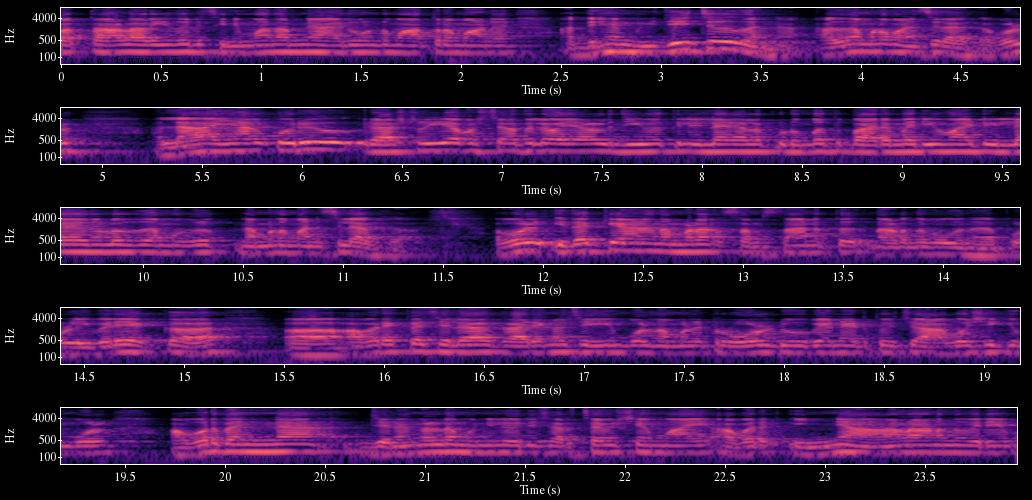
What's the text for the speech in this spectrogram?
പത്താൾ അറിയുന്ന ഒരു സിനിമ നടനെ ആയതുകൊണ്ട് മാത്രമാണ് അദ്ദേഹം വിജയിച്ചത് തന്നെ. അത് നമ്മൾ മനസ്സിലാക്കുക. അപ്പോൾ അല്ല അയാൾക്കൊരു രാഷ്ട്രീയ പശ്ചാത്തലം അയാളുടെ ജീവിതത്തിൽ ഇല്ല അയാളുടെ കുടുംബത്തിൽ പാരമ്പര്യമായിട്ട് ഇല്ല എന്നുള്ളത് നമുക്ക് നമ്മൾ മനസ്സിലാക്കുക. അപ്പോൾ ഇതൊക്കെയാണ് നമ്മുടെ സംസ്ഥാനത്ത് നടന്നു പോകുന്നത്. അപ്പോൾ ഇവരെയൊക്കെ അവരൊക്കെ ചില കാര്യങ്ങൾ ചെയ്യുമ്പോൾ നമ്മൾ ട്രോൾ രൂപേണ എടുത്തു വെച്ച് ആഘോഷിക്കുമ്പോൾ അവർ തന്നെ ജനങ്ങളുടെ മുന്നിൽ ഒരു ചർച്ചാ വിഷയമായി അവർ ഇന്ന ആളാണെന്ന് വരെയും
